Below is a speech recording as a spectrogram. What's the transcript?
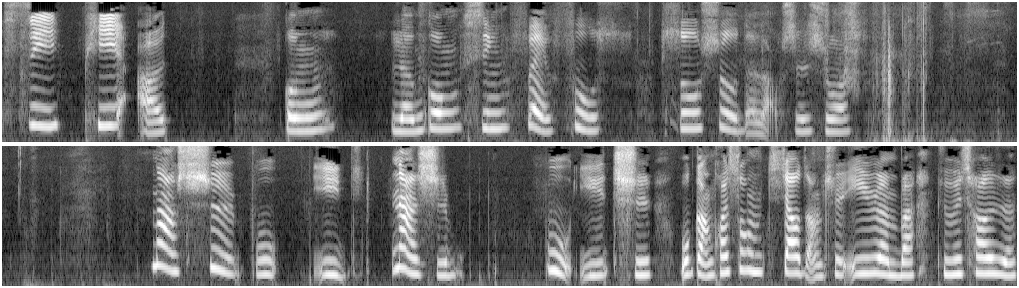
CPR 工人工心肺复苏术的老师说：“那是不。”一那时不宜迟，我赶快送校长去医院吧。皮皮超人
